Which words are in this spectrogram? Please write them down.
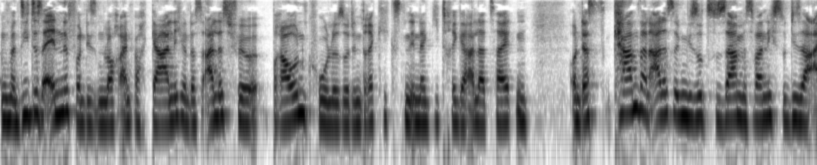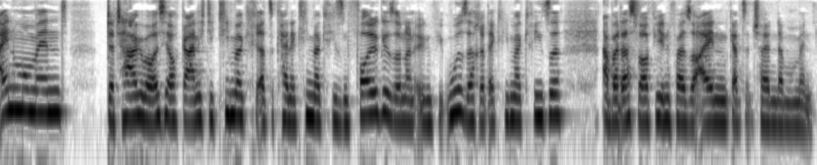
Und man sieht das Ende von diesem Loch einfach gar nicht und das alles für Braunkohle, so den dreckigsten Energieträger aller Zeiten. Und das kam dann alles irgendwie so zusammen. Es war nicht so dieser eine Moment. Der Tagebau ist ja auch gar nicht die Klimakrise, also keine Klimakrisenfolge, sondern irgendwie Ursache der Klimakrise. Aber das war auf jeden Fall so ein ganz entscheidender Moment.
